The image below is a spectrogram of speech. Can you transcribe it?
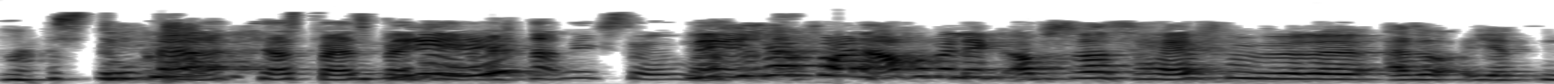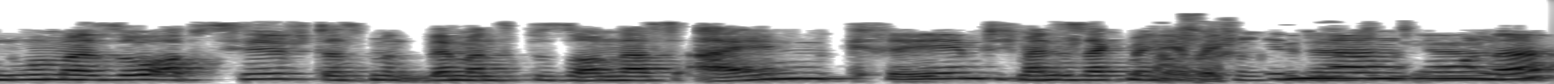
was du gerade hast, weil es bei Nee. dir gar nicht so war. Nee, ich habe vorhin auch überlegt, ob es was helfen würde. Also jetzt nur mal so, ob es hilft, dass man, wenn man es besonders eincremt. Ich meine, das sagt man ja bei Kindern so, ja. ne?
